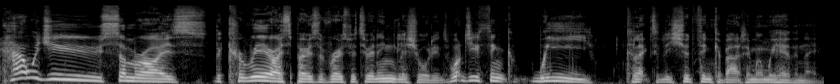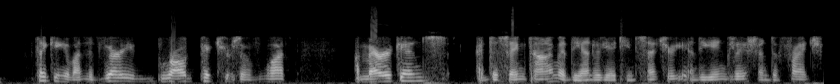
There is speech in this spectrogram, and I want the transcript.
how would you summarise the career, I suppose, of Robespierre to an English audience? What do you think we collectively should think about him when we hear the name? Thinking about the very broad pictures of what Americans at the same time, at the end of the 18th century, and the English and the French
